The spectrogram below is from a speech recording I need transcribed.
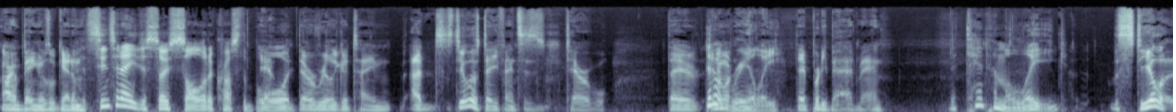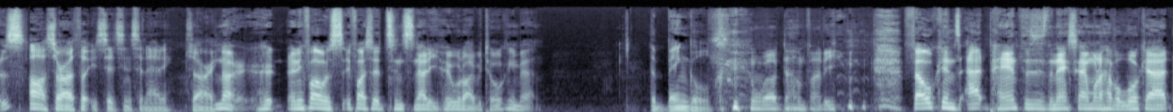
I reckon Bengals will get them. Cincinnati just so solid across the Yeah, board. they're a really good team. Uh, Steelers defense is terrible. They're They're anyone- not really. They're pretty bad, man. They're tenth in the league. The Steelers. Oh, sorry, I thought you said Cincinnati. Sorry, No, and if I was if I said Cincinnati, who would I be talking about? the Bengals. well done, buddy. Falcons at Panthers is the next game I want to have a look at.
